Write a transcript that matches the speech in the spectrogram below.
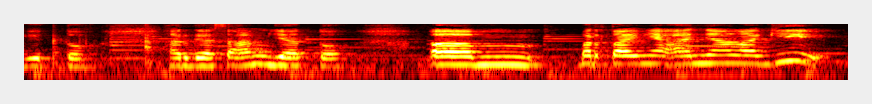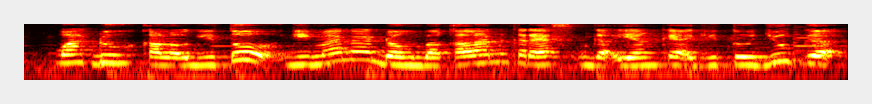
gitu. Harga saham jatuh. Um, pertanyaannya lagi waduh kalau gitu gimana dong? Bakalan crash. Nggak yang kayak gitu juga.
